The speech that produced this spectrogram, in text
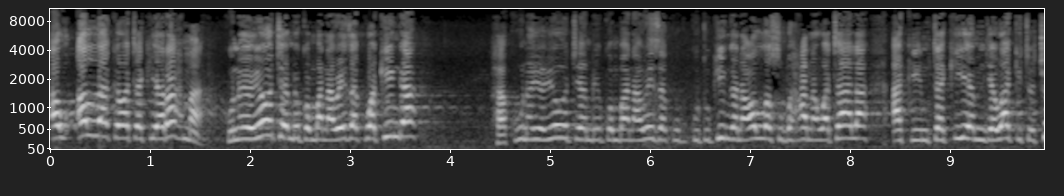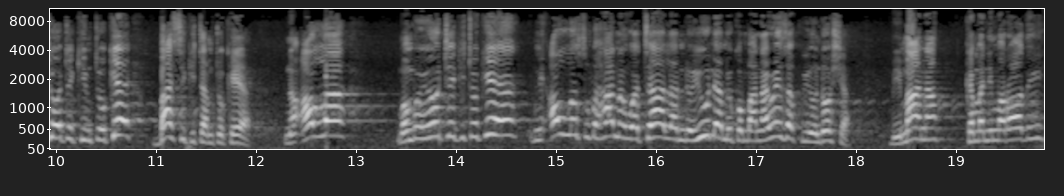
au Allah akawatakia rahma kuna yoyote ambaye kwamba anaweza kuwakinga hakuna yoyote ambaye kwamba anaweza kutukinga na Allah subhana wa ta'ala akimtakia mja wake chochote kimtokee basi kitamtokea. Na Allah mambo yote kitokea ni Allah subhana wa ta'ala ndio yule ambaye kwamba anaweza kuiondosha. Bimaana kama ni maradhi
